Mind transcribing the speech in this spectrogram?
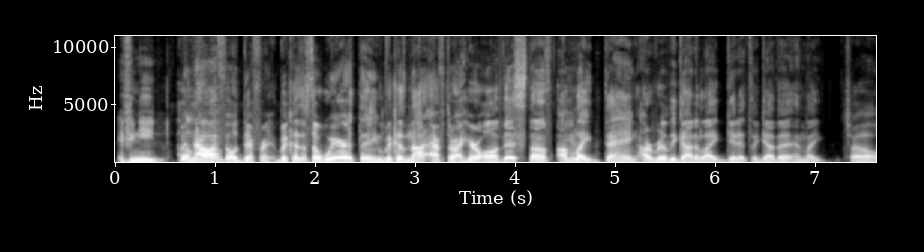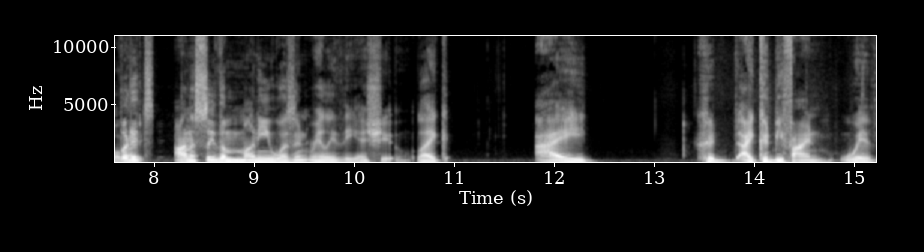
if you need, But now I feel different because it's a weird thing because not after I hear all this stuff, I'm like, dang, I really got to like get it together and like chill. But like- it's honestly the money wasn't really the issue. Like I could I could be fine with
